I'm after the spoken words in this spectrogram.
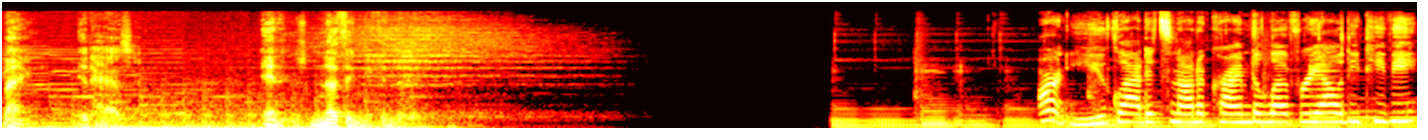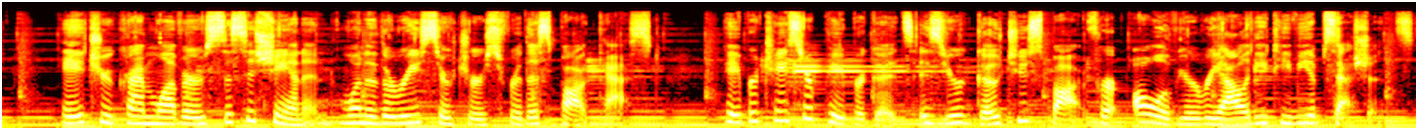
bang, it has him. And there's nothing it can do. Aren't you glad it's not a crime to love reality TV? Hey, true crime lovers, this is Shannon, one of the researchers for this podcast. Paper Chaser Paper Goods is your go to spot for all of your reality TV obsessions.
